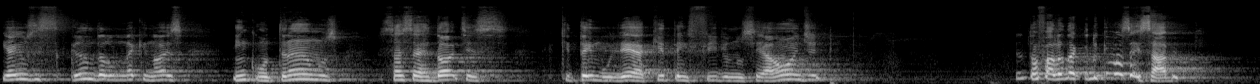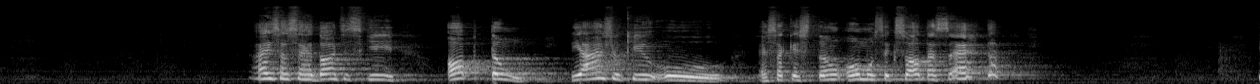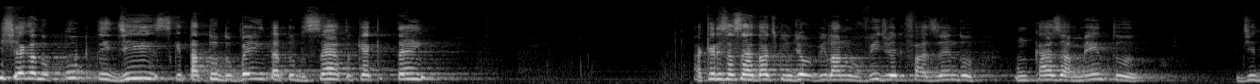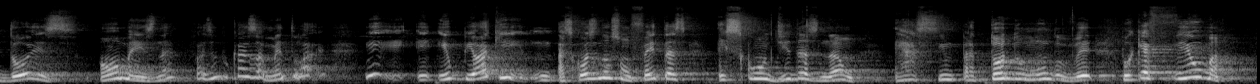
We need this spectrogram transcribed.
E aí os escândalos né, que nós encontramos, sacerdotes que tem mulher aqui, tem filho não sei aonde. Eu estou falando aquilo que vocês sabem. Aí sacerdotes que optam e acham que o, essa questão homossexual está certa. E chega no púlpito e diz que está tudo bem, está tudo certo, o que é que tem? Aquele sacerdote que um dia eu vi lá no vídeo, ele fazendo um casamento de dois homens, né? Fazendo um casamento lá. E, e, e, o pior é que as coisas não são feitas escondidas, não. É assim para todo mundo ver, porque filma.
